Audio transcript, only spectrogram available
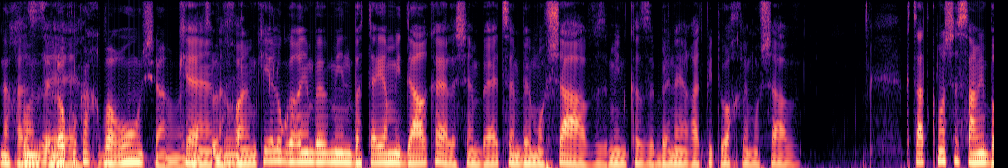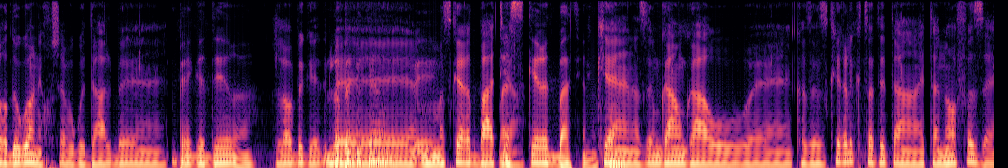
נכון, אז, זה לא כל כך ברור שם, כן, נכון, הם כאילו גרים במין בתי עמידר כאלה, שהם בעצם במושב, זה מין כזה בין עיירת פיתוח למושב. קצת כמו שסמי ברדוגו, אני חושב, הוא גדל ב... בגדרה. לא, בגד... לא ב... בגדרה. במזכרת בתיה. מזכרת בתיה, נכון. כן, אז הם גם גרו, uh, כזה הזכיר לי קצת את, ה... את הנוף הזה.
